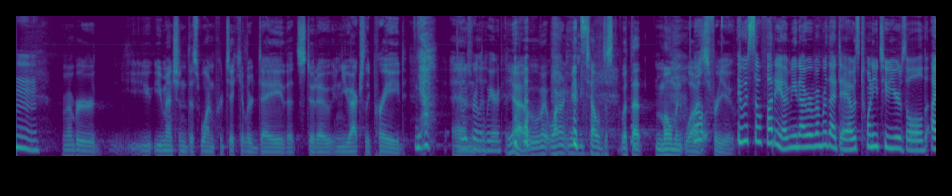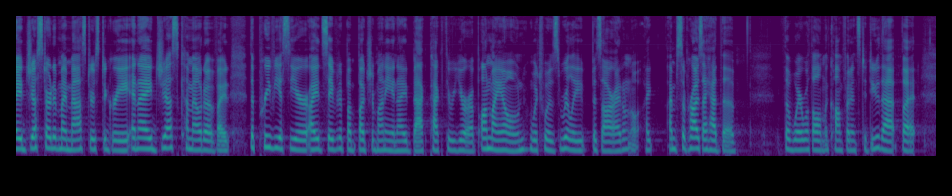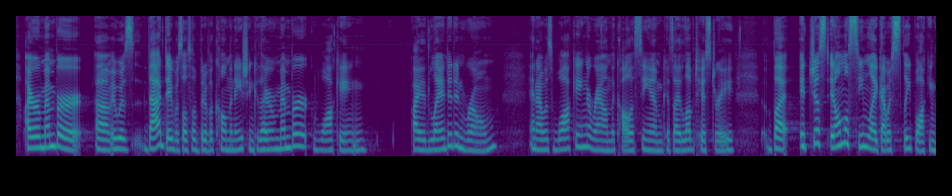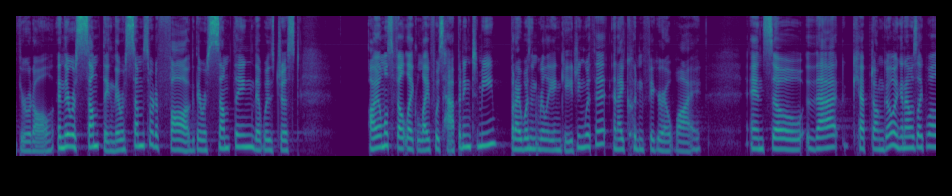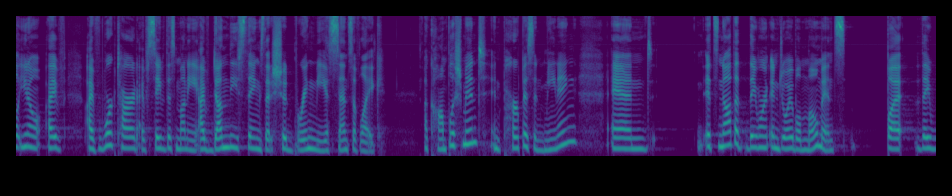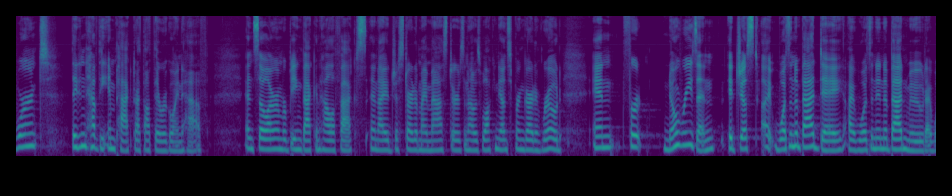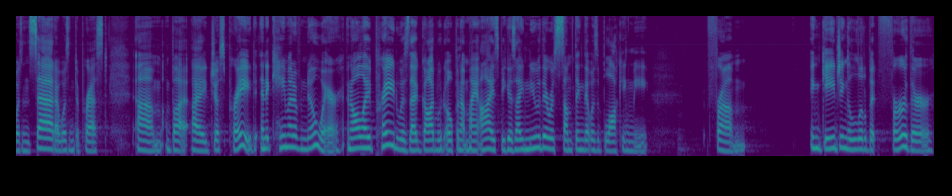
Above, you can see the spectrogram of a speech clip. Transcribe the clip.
Remember, you you mentioned this one particular day that stood out, and you actually prayed. Yeah, it was really weird. Yeah, why don't you maybe tell just what that moment was Well, for you? It was so funny. I mean, I remember that day. I was 22 years old. I had just started my master's degree, and I had just come out of I the previous year. I had saved up a bunch of money, and I had backpacked through Europe on my own, which was really bizarre. I don't know. I I'm surprised I had the the wherewithal and the confidence to do that. But I remember um, it was that day was also a bit of a culmination because I remember walking. I had landed in Rome and I was walking around the Colosseum because I loved history. But it just, it almost seemed like I was sleepwalking through it all. And there was something, there was some sort of fog, there was something that was just, I almost felt like life was happening to me, but I wasn't really engaging with it and I couldn't figure out why. And so that kept on going and I was like, well, you know, I've I've worked hard, I've saved this money, I've done these things that should bring me a sense of like accomplishment and purpose and meaning. And it's not that they weren't enjoyable moments, but they weren't they didn't have the impact I thought they were going to have. And so I remember being back in Halifax and I had just started my masters and I was walking down Spring Garden Road and for no reason. It just it wasn't a bad day. I wasn't in a bad mood. I wasn't sad. I wasn't depressed. Um, but I just prayed, and it came out of nowhere. And all I prayed was that God would open up my eyes because I knew there was something that was blocking me from engaging a little bit further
